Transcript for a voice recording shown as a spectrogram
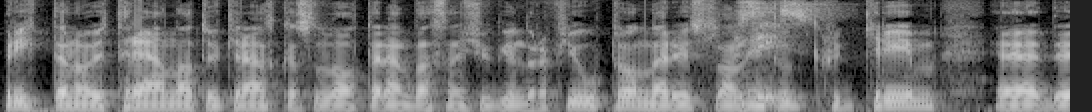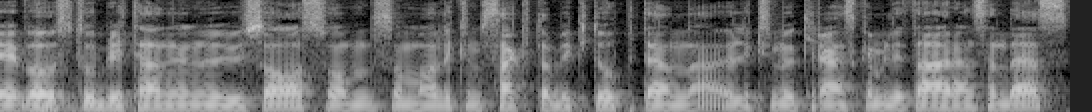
britterna ju tränat ukrainska soldater ända sedan 2014 när Ryssland intog Krim. Det var Storbritannien och USA som, som har liksom sakta byggt upp den liksom, ukrainska militären sedan dess.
